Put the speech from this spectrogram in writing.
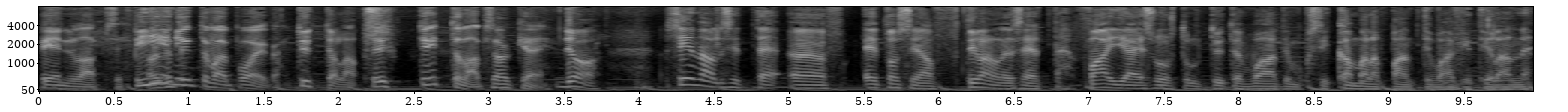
pieni lapsi. Pieni... Oliko tyttö vai poika? Tyttölapsi. Ty- tyttölapsi, okei. Okay. Joo siinä oli sitten, äh, ei tosiaan, tilanne se, että faija ei suostunut tytön vaatimuksiin, kamala tilanne.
